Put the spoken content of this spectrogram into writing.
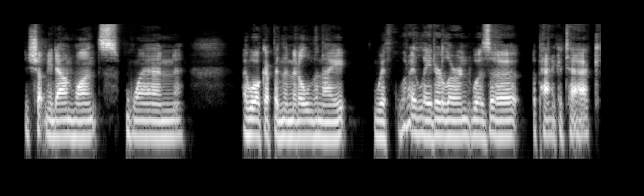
It shut me down once when I woke up in the middle of the night with what I later learned was a, a panic attack.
